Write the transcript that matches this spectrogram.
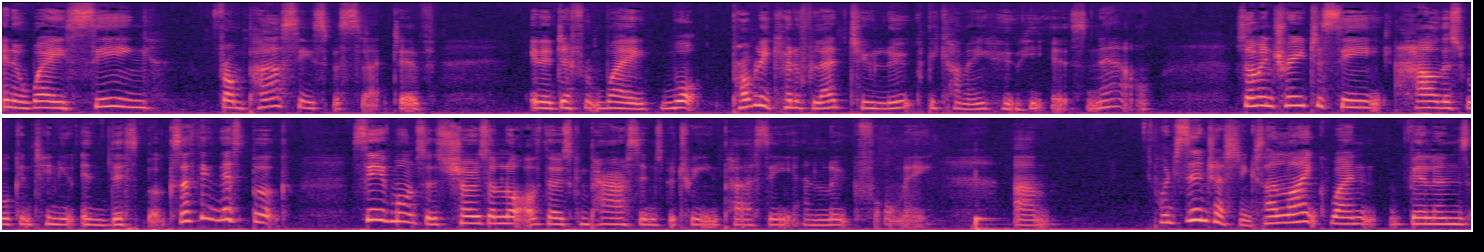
in a way, seeing from Percy's perspective in a different way what probably could have led to Luke becoming who he is now. So I'm intrigued to see how this will continue in this book because I think this book, Sea of Monsters, shows a lot of those comparisons between Percy and Luke for me. Um, which is interesting because I like when villains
